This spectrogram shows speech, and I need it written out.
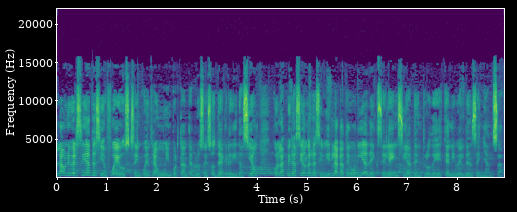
La Universidad de Cienfuegos se encuentra en un importante proceso de acreditación con la aspiración de recibir la categoría de excelencia dentro de este nivel de enseñanza.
